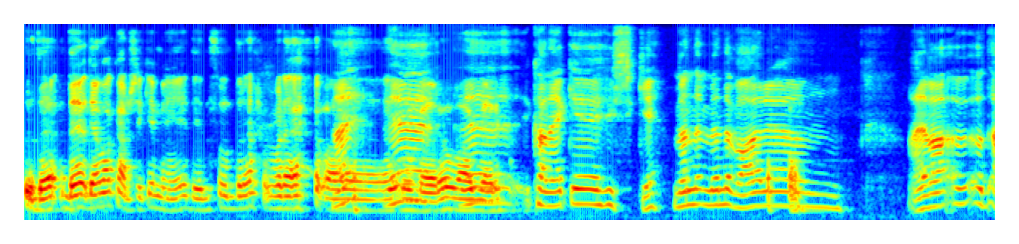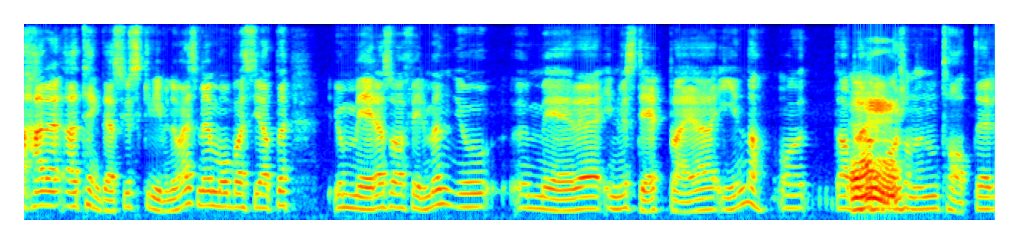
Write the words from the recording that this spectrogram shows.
Det, det, det var kanskje ikke med i din, Sondre. For det var Nei, det, Romero var mer kan jeg ikke huske. Men, men det var eh, Nei, det var, her er- jeg tenkte jeg skulle skrive underveis, men jeg må bare si at det, jo mer jeg så av filmen, jo uh, mer investert ble jeg i den. da. Og da ble det bare sånne notater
